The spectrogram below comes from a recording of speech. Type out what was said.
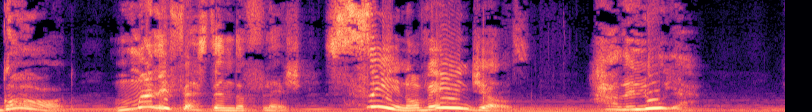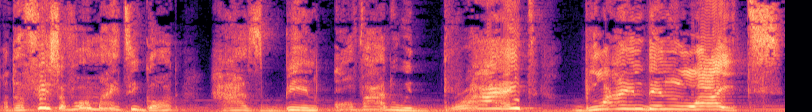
God manifest in the flesh, seen of angels. Hallelujah. But the face of Almighty God has been covered with bright, blinding light.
